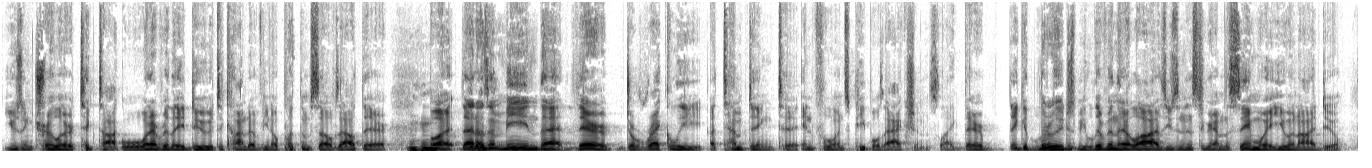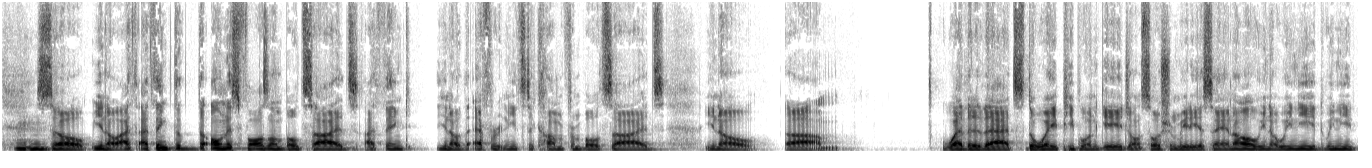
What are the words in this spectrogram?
using Triller, TikTok, or whatever they do to kind of you know put themselves out there. Mm-hmm. But that doesn't mean that they're directly attempting to influence people's actions. Like they're they could literally just be living their lives using Instagram the same way you and I do. Mm-hmm. So you know, I, I think the the onus falls on both sides. I think you know the effort needs to come from both sides. You know. Um, whether that's the way people engage on social media saying oh you know we need we need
